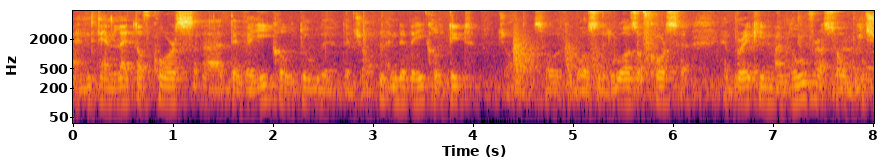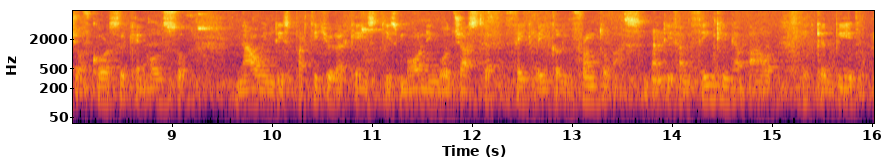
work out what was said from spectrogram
and, and let, of course, uh, the vehicle do the, the job. And the vehicle did job. So it was, it was of course, a, a braking maneuver, so which, of course, can also now in this particular case this morning was just a fake vehicle in front of us. But if I'm thinking about it could be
